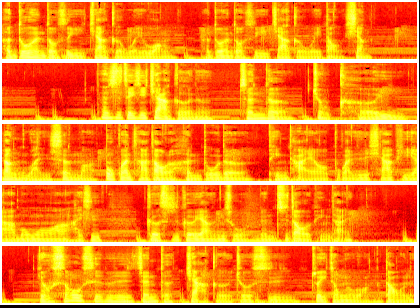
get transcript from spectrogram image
很多人都是以价格为王，很多人都是以价格为导向。但是这些价格呢，真的就可以让你完胜吗？我观察到了很多的平台哦，不管是虾皮啊、陌陌啊，还是各式各样你所能知道的平台，有时候是不是真的价格就是最终的王道呢？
